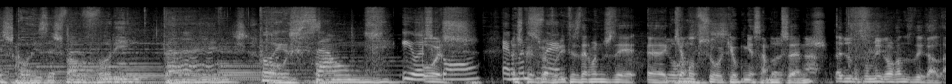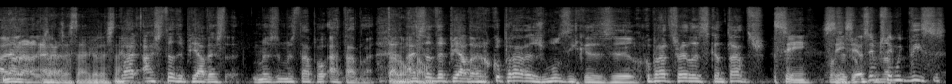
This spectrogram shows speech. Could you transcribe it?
minhas coisas favoritas. Pois são. E hoje, Hoje, com as Hermano coisas José. favoritas de Hermano José, eh, que é uma pessoa que eu conheço há muitos anos. Tenho o microfone desligado. Não, não, não, agora já está, agora já está. Agora, Acho tanta piada esta. Mas, mas está. Ah, está bom. bom, Acho tá tanta piada recuperar as músicas, eh, recuperar trailers cantados. Sim, sim, sim. Eu sempre gostei muito disso.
